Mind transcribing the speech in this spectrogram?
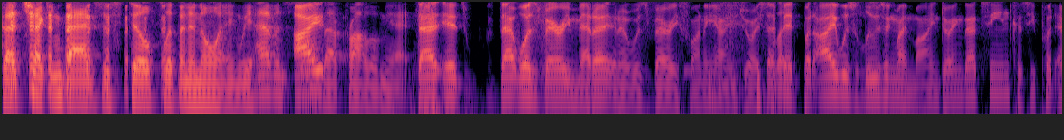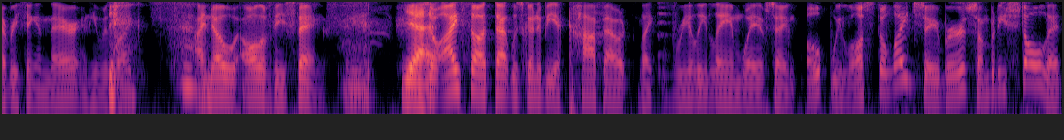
that checking bags is still flipping annoying. We haven't solved I- that problem yet. that it that was very meta and it was very funny. I enjoyed It's that like- bit, but I was losing my mind during that scene because he put everything in there and he was like, "I know all of these things." And he, yeah. So I thought that was going to be a cop out, like really lame way of saying, "Oh, we lost the lightsaber. Somebody stole it."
